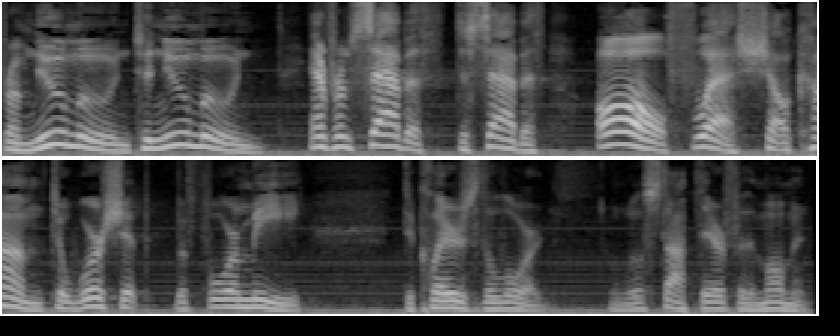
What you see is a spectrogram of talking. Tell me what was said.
From new moon to new moon, and from Sabbath to Sabbath, all flesh shall come to worship before me, declares the Lord. And we'll stop there for the moment.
